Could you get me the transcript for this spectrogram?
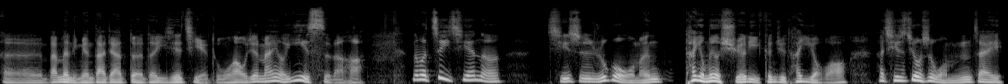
呃版本里面，大家的的一些解读哈，我觉得蛮有意思的哈。那么这些呢，其实如果我们他有没有学理根据，他有哦，它其实就是我们在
